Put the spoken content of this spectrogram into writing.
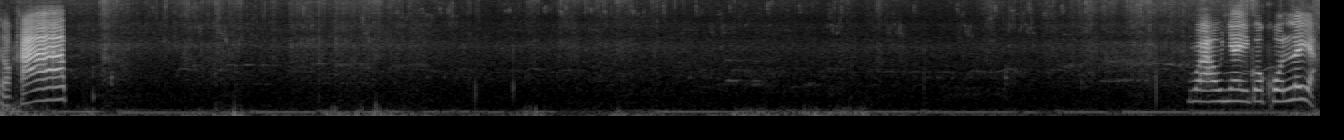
ตัวครับวาวใหญ่กว่าคนเลยอะ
